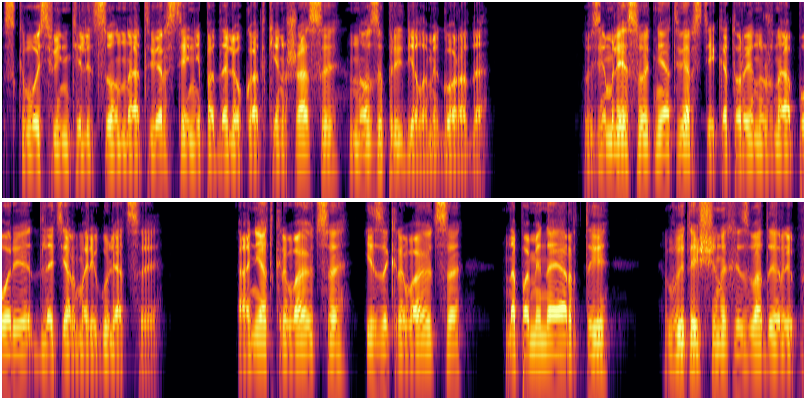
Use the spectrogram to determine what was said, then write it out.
сквозь вентиляционное отверстие неподалеку от Киншасы, но за пределами города. В земле сотни отверстий, которые нужны опоре для терморегуляции. Они открываются и закрываются, напоминая рты, вытащенных из воды рыб.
